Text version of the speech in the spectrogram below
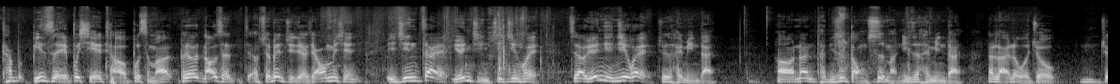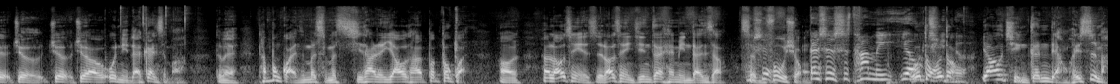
他不彼此也不协调，不什么。比如老沈随便举例讲，我们现已经在远景基金会，只要远景基金会就是黑名单，哦，那他你是董事嘛，你是黑名单，那来了我就就就就就要问你来干什么，对不对？他不管什么什么其他人邀他不不管。哦，那老陈也是，老陈已经在黑名单上，沈富雄。但是是他们邀请我懂我懂，邀请跟两回事嘛。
